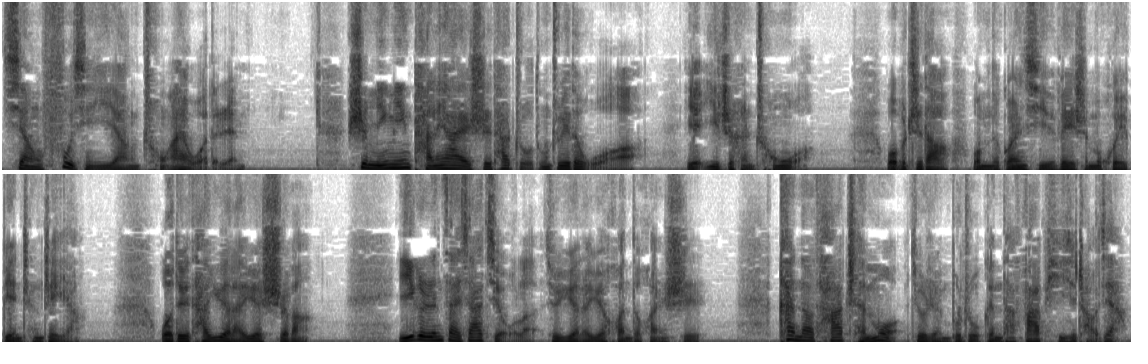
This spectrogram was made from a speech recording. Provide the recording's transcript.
像父亲一样宠爱我的人。是明明谈恋爱时他主动追的我，也一直很宠我。我不知道我们的关系为什么会变成这样，我对他越来越失望。一个人在家久了，就越来越患得患失。看到他沉默，就忍不住跟他发脾气吵架。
